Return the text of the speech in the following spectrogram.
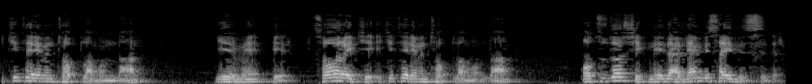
iki terimin toplamından 21. Sonraki iki terimin toplamından 34 şeklinde ilerleyen bir sayı dizisidir.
